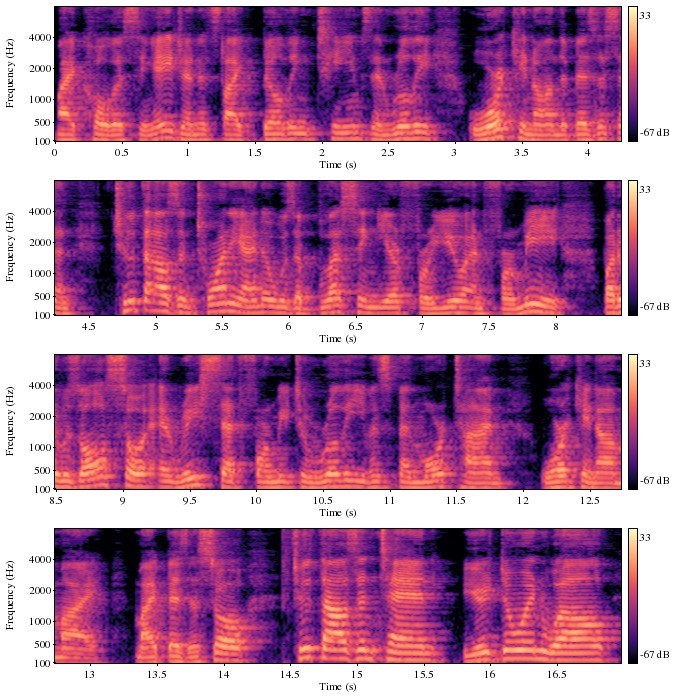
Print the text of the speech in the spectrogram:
my co-listing agent. It's like building teams and really working on the business. And 2020, I know was a blessing year for you and for me but it was also a reset for me to really even spend more time working on my my business. So 2010, you're doing well.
